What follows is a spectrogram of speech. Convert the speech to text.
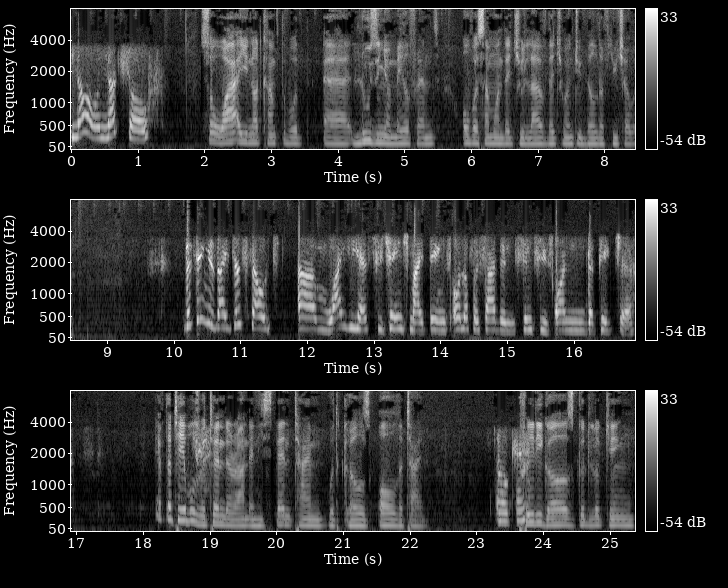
No, not so. So why are you not comfortable with uh, losing your male friends over someone that you love, that you want to build a future with? The thing is, I just felt um, why he has to change my things all of a sudden since he's on the picture. if the tables were turned around and he spent time with girls all the time, Okay. pretty girls, good looking,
